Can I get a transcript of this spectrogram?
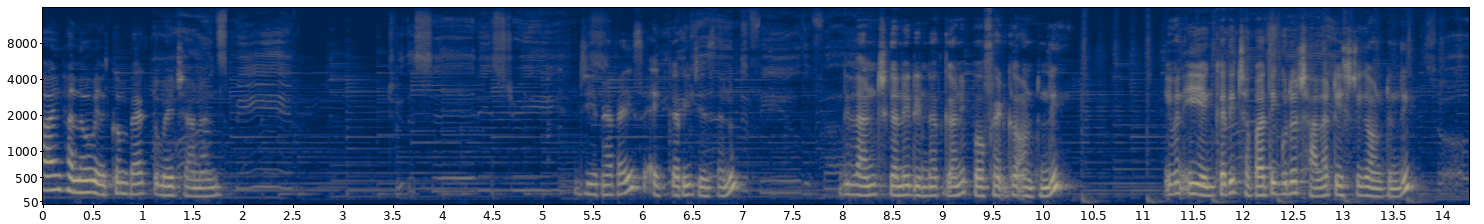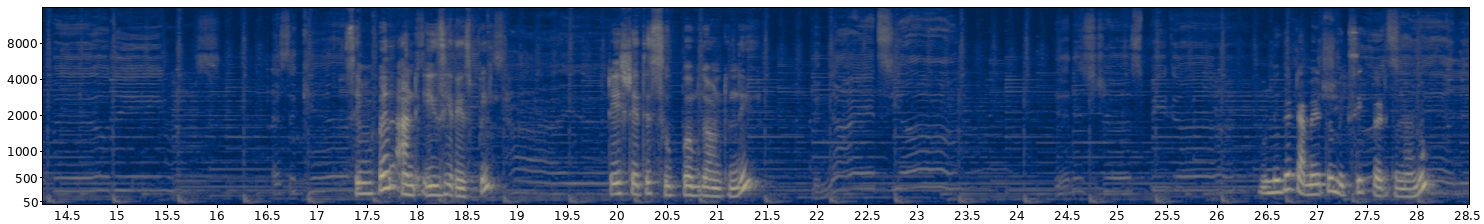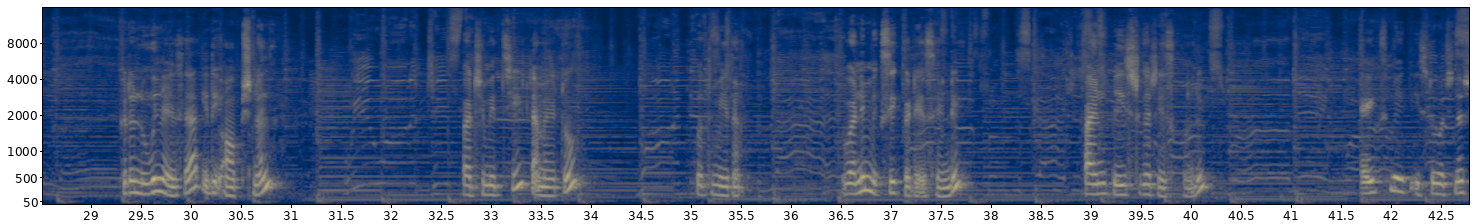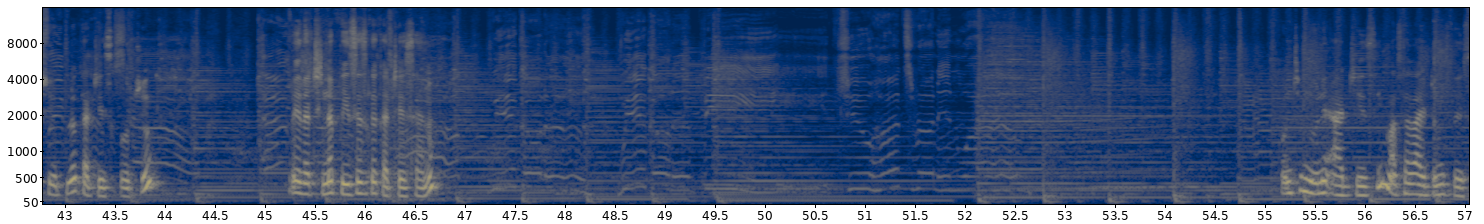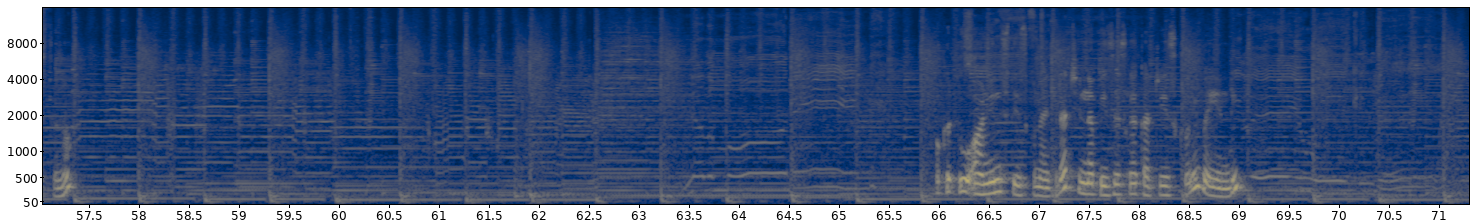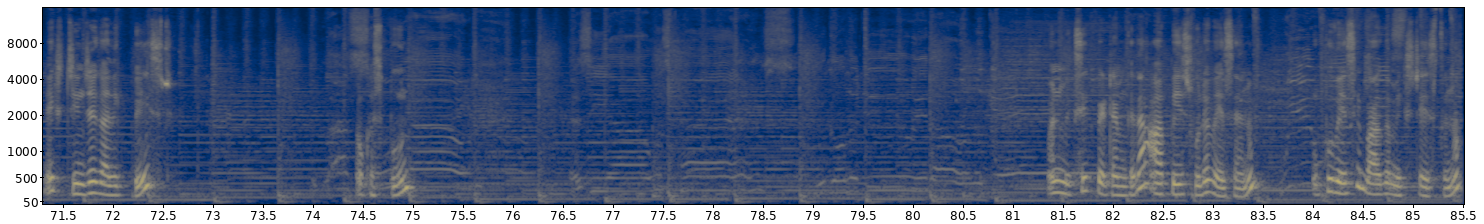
Hi hello welcome back to my channel jeera rice egg curry చేశాను. ఇది lunch కానీ dinner కానీ పర్ఫెక్ట్గా ఉంటుంది. ఈవెన్ ఈ ఎగ్ కర్రీ చపాతీకి కూడా చాలా టేస్టీగా ఉంటుంది. Simple and easy recipe taste అయితే సూపర్గా ఉంటుంది. ముందుగా టమాటో మిక్సీకి పెడుతున్నాను. ఇక్కడ నువ్వులు వేసా ఇది ఆప్షనల్. పచ్చిమిర్చి టమాటో కొత్తిమీర. ఇవన్నీ మిక్సీకి పెట్టేసేయండి. ఫైన్ పేస్ట్గా చేసుకోండి. ఎగ్స్ మీకు ఇష్టం వచ్చిన షేప్లో కట్ చేసుకోవచ్చు. లేదా చిన్న పీసెస్గా కట్ చేశాను. కొంచెం నూనె యాడ్ చేసి మసాలా ఐటమ్స్ వేస్తున్నాం. ఒక టూ ఆనియన్స్ తీసుకున్నాయి ఇక్కడ. చిన్న పీసెస్గా కట్ చేసుకొని వేయండి. నెక్స్ట్ జింజర్ గార్లిక్ పేస్ట్ ఒక స్పూన్. మనం మిక్సీకి పెట్టాం కదా ఆ పేస్ట్ కూడా వేసాను. ఉప్పు వేసి బాగా మిక్స్ చేస్తున్నా.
